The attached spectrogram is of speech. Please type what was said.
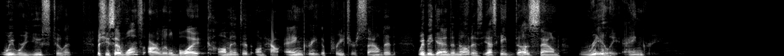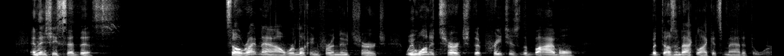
we were used to it. But she said, once our little boy commented on how angry the preacher sounded, we began to notice, yes, he does sound really angry. And then she said this. So, right now, we're looking for a new church. We want a church that preaches the Bible but doesn't act like it's mad at the world.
